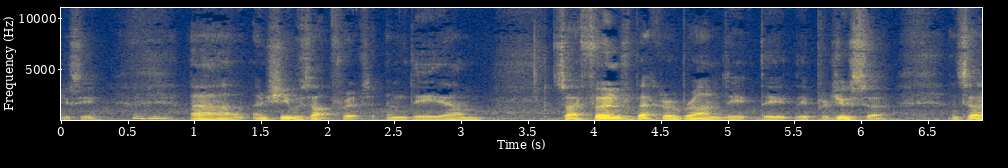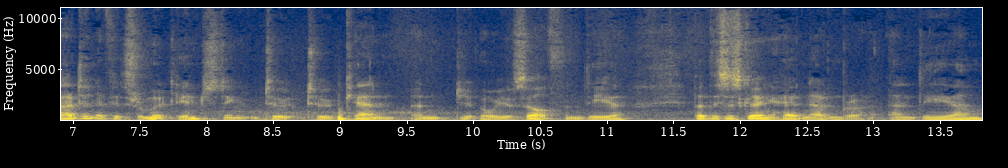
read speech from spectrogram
you see. Uh, and she was up for it. And the, um, so I phoned Rebecca O'Brien, the, the, the producer, and said, I don't know if it's remotely interesting to, to Ken and or yourself, and the, uh, but this is going ahead in Edinburgh. And the, um,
